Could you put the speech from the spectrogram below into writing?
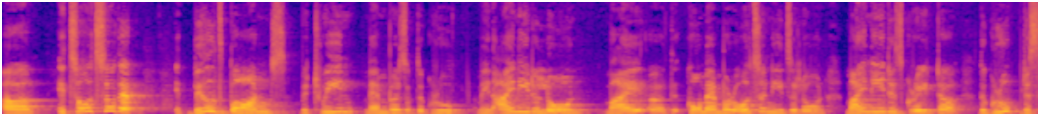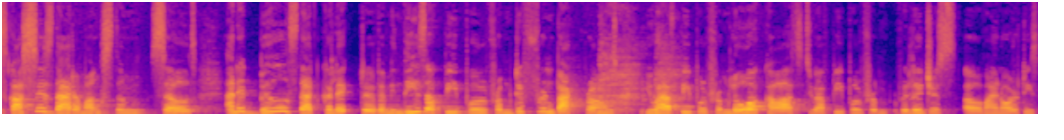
Uh, it's also that it builds bonds between members of the group. I mean, I need a loan, my uh, co-member also needs a loan, my need is greater. The group discusses that amongst themselves and it builds that collective. I mean, these are people from different backgrounds. You have people from lower castes, you have people from religious uh, minorities,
